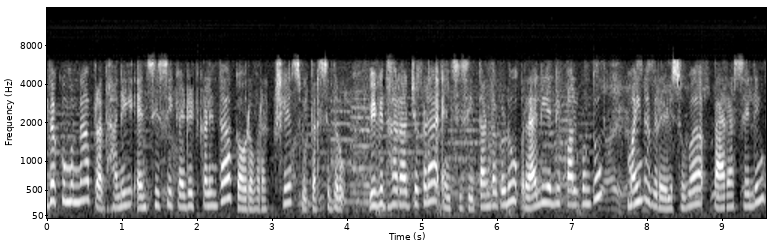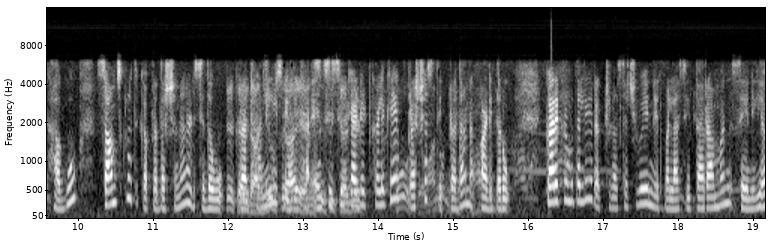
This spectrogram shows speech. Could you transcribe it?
ಇದಕ್ಕೂ ಮುನ್ನ ಪ್ರಧಾನಿ ಎನ್ಸಿಸಿ ಕ್ಯಾಡೆಟ್ಗಳಿಂದ ಗೌರವ ರಕ್ಷೆ ಸ್ವೀಕರಿಸಿದರು. ವಿವಿಧ ರಾಜ್ಯಗಳ ಎನ್ಸಿಸಿ ತಂಡಗಳು ರ್ಯಾಲಿಯಲ್ಲಿ ಪಾಲ್ಗೊಂಡು ಮೈನವಿರೇಳಿಸುವ ಪ್ಯಾರಾಸೇಲಿಂಗ್ ಹಾಗೂ ಸಾಂಸ್ಕೃತಿಕ ಪ್ರದರ್ಶನ ನಡೆಸಿದವು. ಪ್ರಧಾನಿ ವಿವಿಧ ಎನ್ಸಿಸಿ ಕ್ಯಾಡೆಟ್ಗಳಿಗೆ ಪ್ರಶಸ್ತಿ ಪ್ರದಾನ ಮಾಡಿದರು. ಕಾರ್ಯಕ್ರಮದಲ್ಲಿ ರಕ್ಷಣಾ ಸಚಿವೆ ನಿರ್ಮಲಾ ಸೀತಾರಾಮನ್ ಸೇನೆಯ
